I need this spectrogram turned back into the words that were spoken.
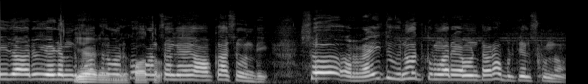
ఐదు ఆరు ఏడు ఎనిమిది కోతల వరకు కొనసాగే అవకాశం ఉంది. సో రైతు వినోద్ కుమార్ ఏమంటారో అప్పుడు తెలుసుకుందాం.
